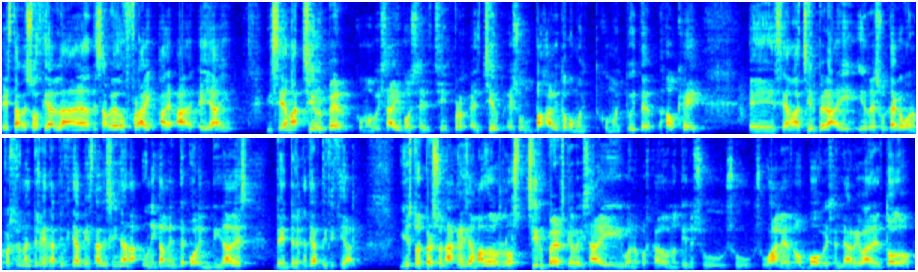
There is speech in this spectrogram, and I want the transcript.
Esta red social la ha desarrollado Fry AI y se llama Chirper, como veis ahí, pues el chirp, el chirp es un pajarito como el, como el Twitter, ¿ok? Eh, se llama Chirper ahí y resulta que, bueno, pues es una inteligencia artificial que está diseñada únicamente por entidades de inteligencia artificial. Y estos personajes llamados los Chirpers, que veis ahí, bueno, pues cada uno tiene su, su, alias, ¿no? Bob es el de arriba del todo.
